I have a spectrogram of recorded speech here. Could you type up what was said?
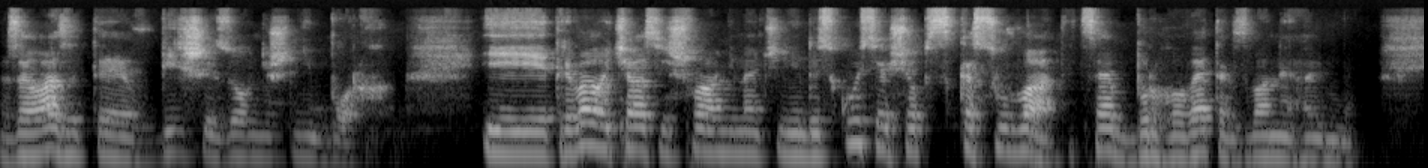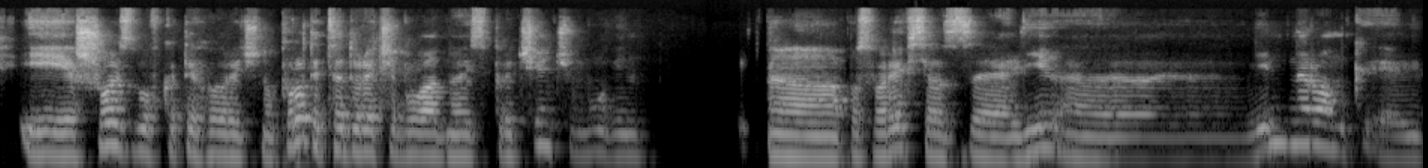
залазити в більший зовнішній борг. І тривалий час йшла в Німеччині дискусія, щоб скасувати це боргове так зване гальмо. І Шольц був категорично проти. Це, до речі, була одна із причин, чому він е, посварився з Лі, е, Лінднером, е,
